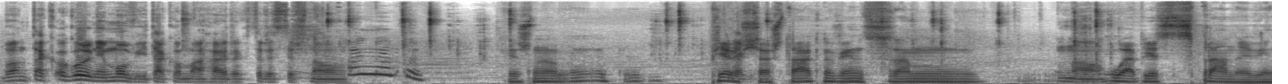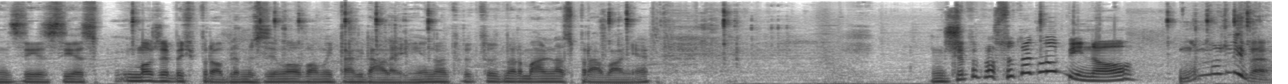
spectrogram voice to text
bo on tak ogólnie mówi, taką ma charakterystyczną, A no to, wiesz, no, pierściarz, tak? No więc tam no, łeb jest sprany, więc jest, jest, może być problem z wymową i tak dalej, nie? No to, to normalna sprawa, nie? Że po prostu tak lubi, no. no możliwe,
